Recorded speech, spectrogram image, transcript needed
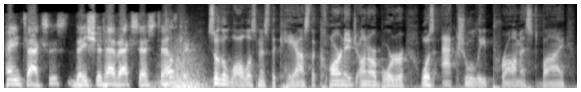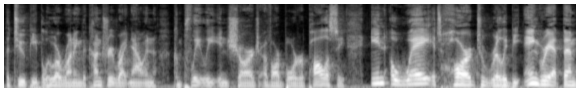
paying taxes, they should have access to health care. So the lawlessness, the chaos, the carnage on our border was actually promised by the two people who are running the country right now and completely in charge of our border policy. In a way, it's hard to really be angry at them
